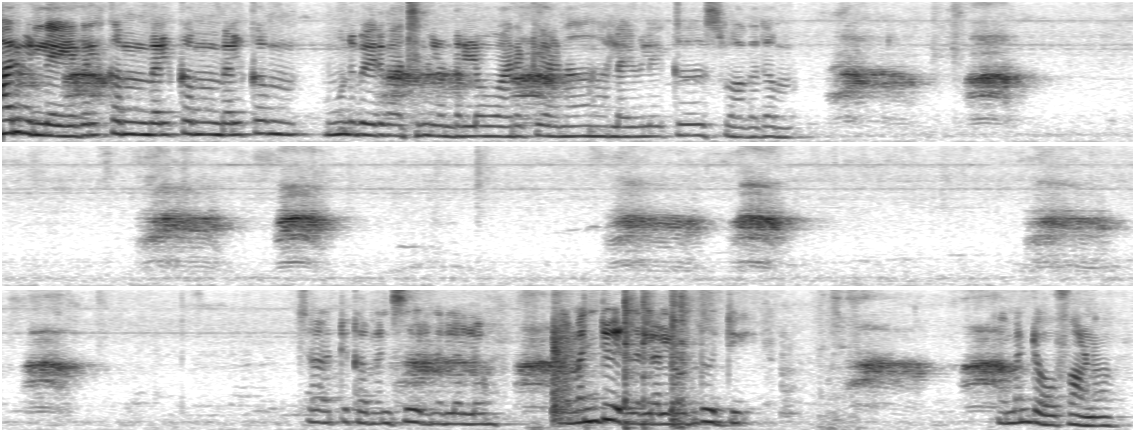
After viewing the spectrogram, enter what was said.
ആരുമില്ലേ? Welcome welcome welcome. മൂന്ന് പേര് വാച്ചിങ്ങിലുണ്ടല്ലോ. ആരൊക്കെയാണ് ലൈവിലേക്ക് സ്വാഗതം? ചാറ്റ് കമൻസ് വരുന്നില്ലല്ലോ. കമന്റ് വരുന്നില്ലല്ലോ. എന്ത് പറ്റി കമന്റ് ഓഫാണോ?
